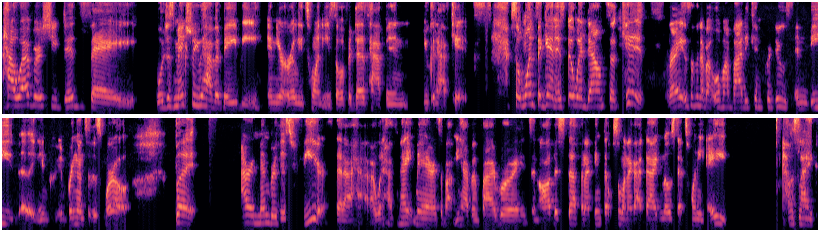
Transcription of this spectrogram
However, she did say, Well, just make sure you have a baby in your early 20s. So if it does happen, you could have kids. So once again, it still went down to kids, right? It's something about what my body can produce and be uh, and bring onto this world. But I remember this fear that I had. I would have nightmares about me having fibroids and all this stuff. And I think that so when I got diagnosed at 28, I was like,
